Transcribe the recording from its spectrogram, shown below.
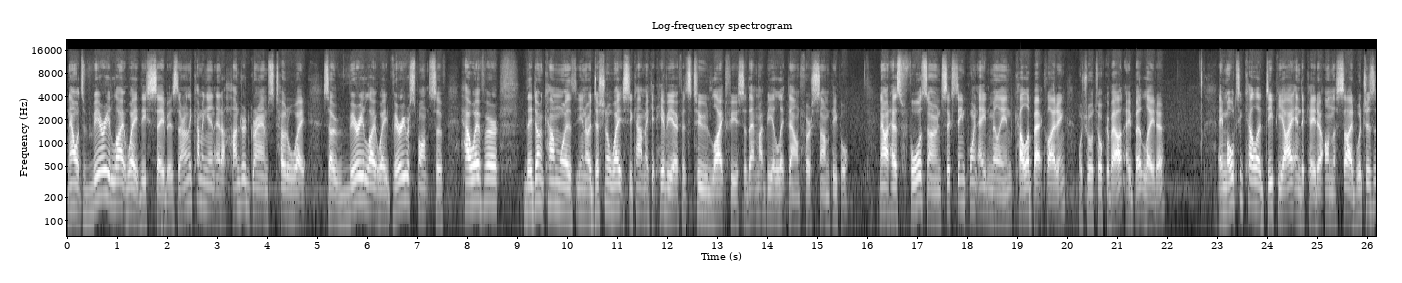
Now it's very lightweight, these Sabres. They're only coming in at 100 grams total weight. So very lightweight, very responsive. However, they don't come with you know additional weight, so you can't make it heavier if it's too light for you. So that might be a letdown for some people. Now it has four zone 16.8 million color backlighting, which we'll talk about a bit later a multicolor DPI indicator on the side, which is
